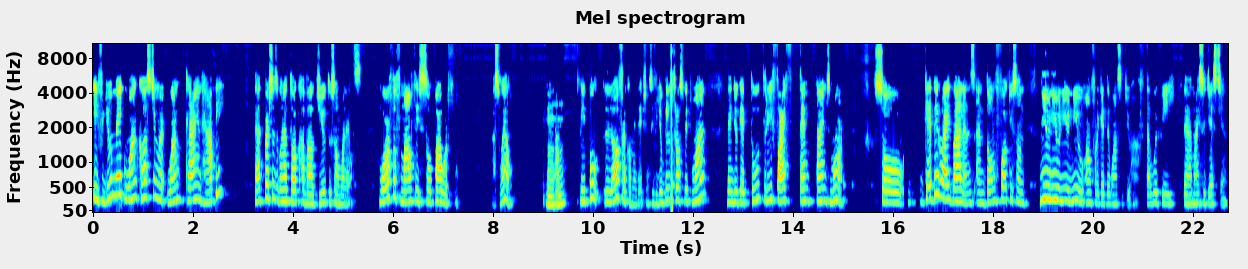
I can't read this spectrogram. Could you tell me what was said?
If you make one customer, one client happy, that person is going to talk about you to someone else. Word of mouth is so powerful as well. Mm-hmm. People love recommendations. If you build trust with one, then you get two, three, five, ten times more. So get the right balance and don't focus on new, new, new, new, and forget the ones that you have. That would be uh, my suggestion.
